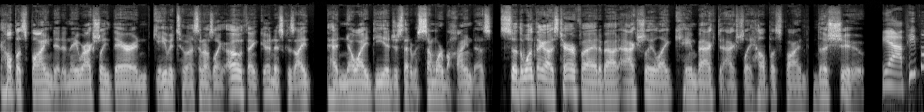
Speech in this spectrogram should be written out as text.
help us find it and they were actually there and gave it to us and i was like oh thank goodness because i had no idea just that it was somewhere behind us so the one thing i was terrified about actually like came back to actually help us find the shoe Yeah, people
